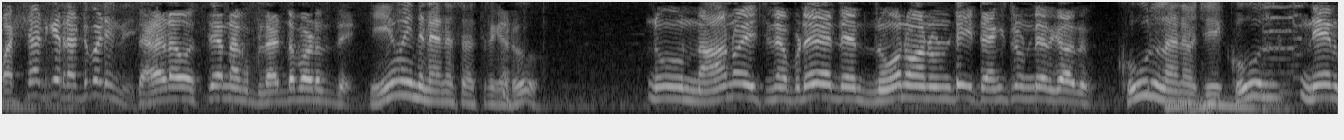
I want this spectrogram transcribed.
ఫస్ట్ షాట్కి రెడ్ పడింది. తేడా వస్తే నాకు బ్లడ్ పడుద్ది. ఏమైంది నాన్న శాస్త్రి గారు? నువ్వు నానో ఇచ్చినప్పుడే నేను నోను అని ఉంటే ఈ టెన్షన్ ఉండేది కాదు. కూల్ నానోజీ కూల్. నేను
